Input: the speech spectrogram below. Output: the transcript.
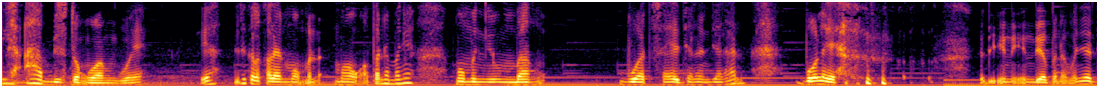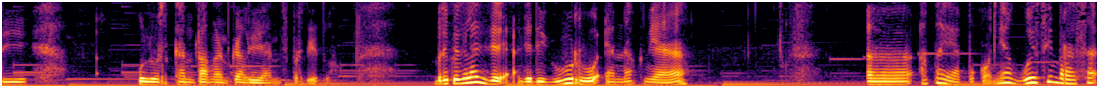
ya abis dong uang gue. Ya, jadi kalau kalian mau mau apa namanya mau menyumbang buat saya jalan-jalan, boleh ya. jadi ini ini apa namanya di ulurkan tangan kalian seperti itu. Berikutnya lagi jadi, jadi guru enaknya uh, apa ya pokoknya gue sih merasa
